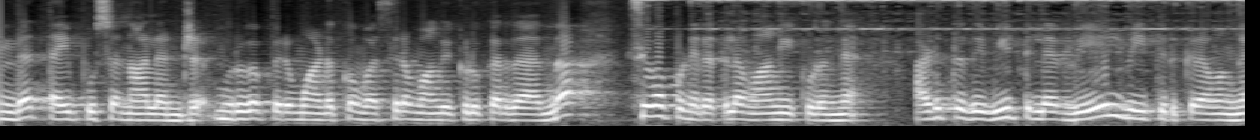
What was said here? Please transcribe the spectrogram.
இந்த தைப்பூச நாளன்று முருகப்பெருமானுக்கும் வஸ்திரம் வாங்கி கொடுக்கறதா இருந்தா சிவப்பு நிறத்துல வாங்கி கொடுங்க. அடுத்தது வீட்டுல வேல் வைத்திருக்கிறவங்க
